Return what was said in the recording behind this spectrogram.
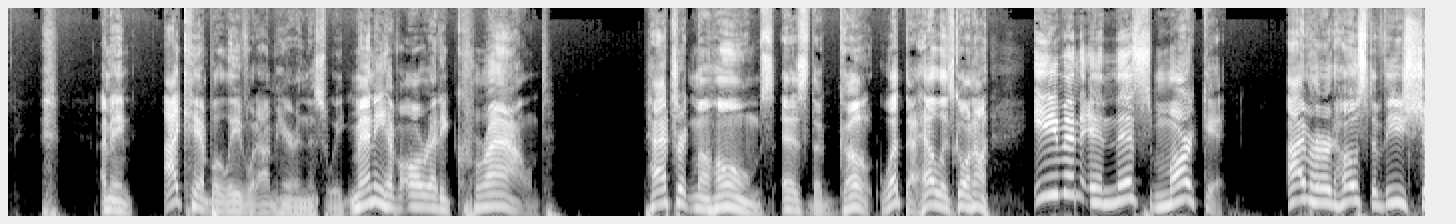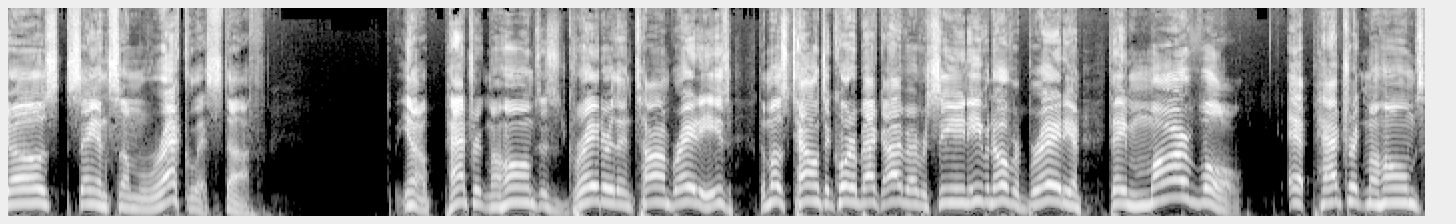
I mean, I can't believe what I'm hearing this week. Many have already crowned Patrick Mahomes as the GOAT. What the hell is going on? Even in this market, I've heard hosts of these shows saying some reckless stuff. You know, Patrick Mahomes is greater than Tom Brady. He's the most talented quarterback I've ever seen, even over Brady. And they marvel at Patrick Mahomes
